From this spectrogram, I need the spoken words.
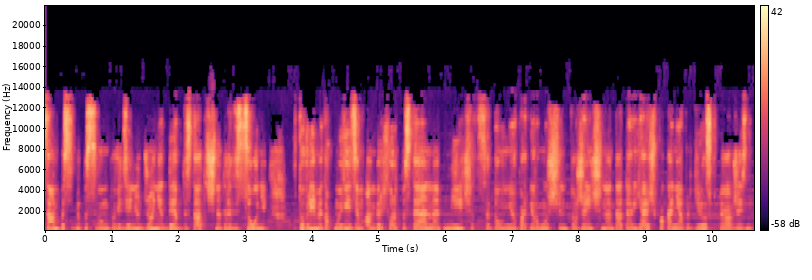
Сам по себе, по своему поведению Джонни Депп достаточно традиционный то время как мы видим, Амбер Хёрд постоянно мечется. То у нее партнер мужчина, то женщина, да, то я еще пока не определилась, кто я в жизни.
